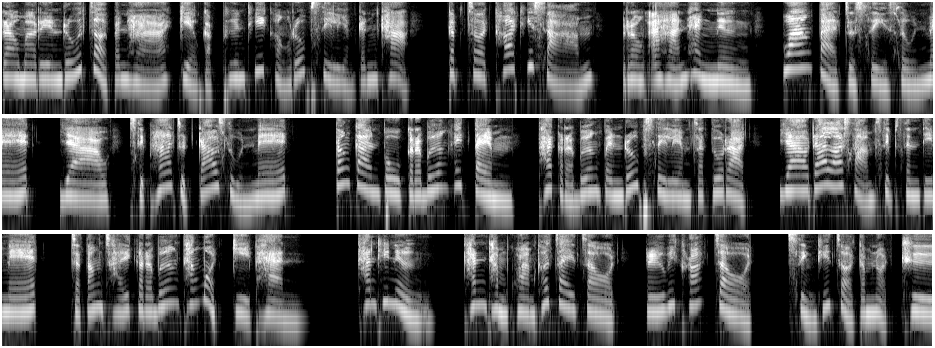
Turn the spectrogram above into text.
เรามาเรียนรู้โจทย์ปัญหาเกี่ยวกับพื้นที่ของรูปสี่เหลี่ยมกันค่ะ กับโจทย์ข้อที่ 3 โรงอาหารแห่งหนึ่ง กว้าง 8.40 เมตร ยาว 15.90 เมตร ต้องการปูกระเบื้องให้เต็ม ถ้ากระเบื้องเป็นรูปสี่เหลี่ยมจัตุรัส ยาวด้านละ 30 เซนติเมตร จะต้องใช้กระเบื้องทั้งหมดกี่แผ่น ขั้นที่ 1 ขั้นทำความเข้าใจโจทย์ หรือวิเคราะห์โจทย์ สิ่งที่โจทย์กำหนดคือ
